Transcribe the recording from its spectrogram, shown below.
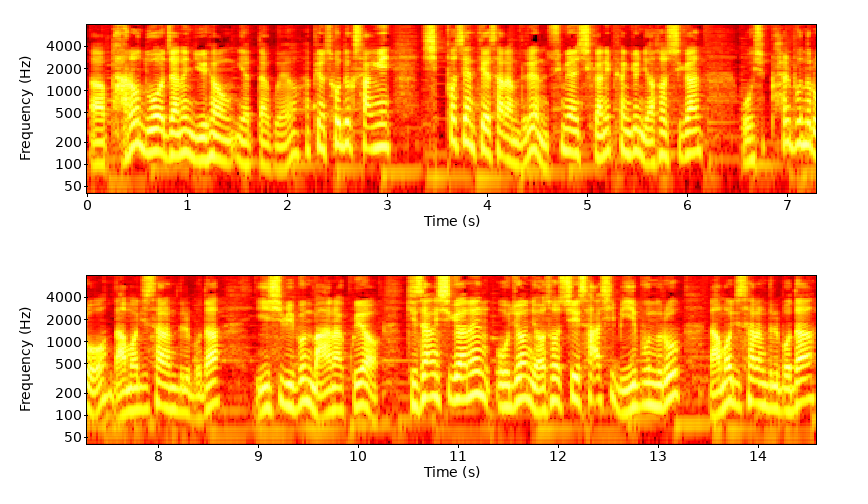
어, 바로 누워 자는 유형이었다고요. 한편 소득 상위 10%의 사람들은 수면 시간이 평균 6시간 58분으로 나머지 사람들보다 22분 많았고요. 기상 시간은 오전 6시 42분으로 나머지 사람들보다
